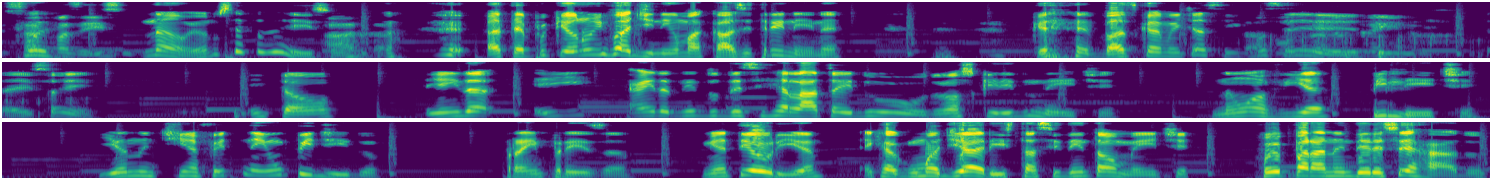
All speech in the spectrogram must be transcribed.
Você sabe fazer isso? Não, eu não sei fazer isso. Ah, tá. Até porque eu não invadi nenhuma casa e treinei, né? Porque é basicamente assim que Tá você. É isso aí. Então, e ainda, e ainda dentro desse relato aí do, do nosso querido Nate, não havia bilhete. E eu não tinha feito nenhum pedido pra empresa. Minha teoria é que alguma diarista acidentalmente foi parar no endereço errado.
